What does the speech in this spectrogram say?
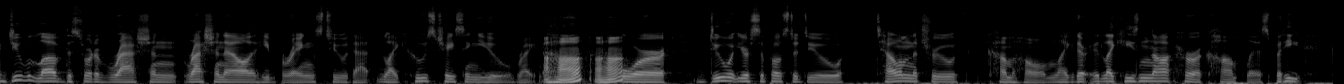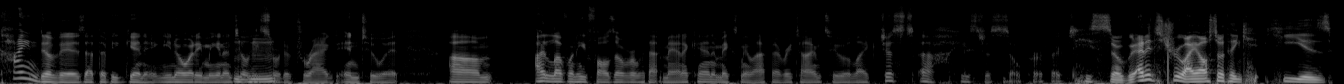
do love the sort of ration rationale that he brings to that. Like who's chasing you right now? uh-huh uh-huh Or do what you're supposed to do. Tell him the truth. Come home. Like there, like he's not her accomplice, but he kind of is at the beginning. You know what I mean? Until he's Mhm. sort of dragged into it. Um, I love when he falls over with that mannequin. It makes me laugh every time too. Like just, ugh, he's just so perfect. He's so good. And it's true. I also think he- is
